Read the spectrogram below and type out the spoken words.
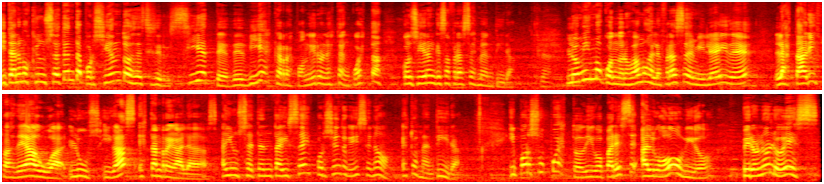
Y tenemos que un 70%, es decir, 7 de 10 que respondieron a esta encuesta, consideran que esa frase es mentira. Lo mismo cuando nos vamos a la frase de Milei de las tarifas de agua, luz y gas están regaladas. Hay un 76% que dice no, esto es mentira. Y por supuesto, digo, parece algo obvio, pero no lo es.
